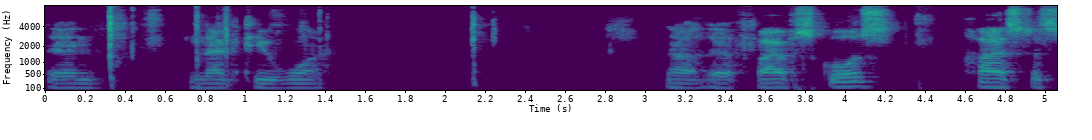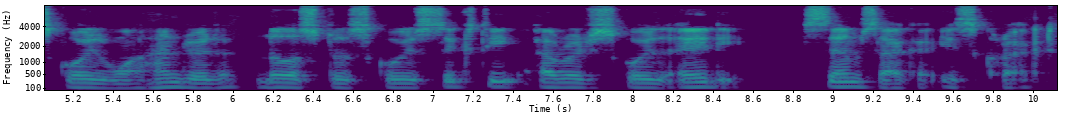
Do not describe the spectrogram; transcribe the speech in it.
then negative 1. Now there are five scores. Highest score is 100, lowest score is 60, average score is 80. Same cycle is correct.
